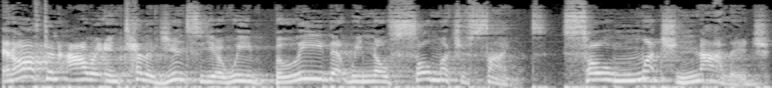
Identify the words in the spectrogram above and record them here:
And often our intelligentsia, we believe that we know so much of science, so much knowledge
